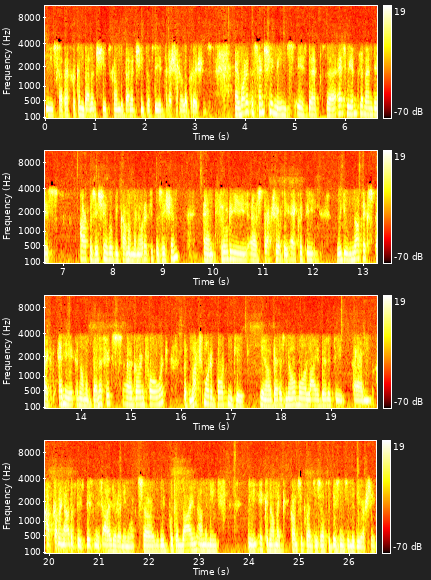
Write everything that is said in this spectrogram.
the South African balance sheet from the balance sheet of the international operations. And what it essentially means is that uh, as we implement this, our position will become a minority position. And through the uh, structure of the equity, we do not expect any economic benefits uh, going forward. But much more importantly, you know, there is no more liability um, coming out of this business either anymore. So we put a line underneath the economic consequences of the business in the DRC.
